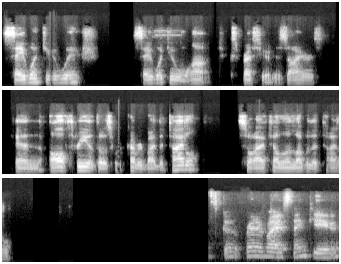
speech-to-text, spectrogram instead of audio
say what you wish, say what you want, express your desires. And all three of those were covered by the title. So I fell in love with the title. That's good. Great advice. Thank you.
